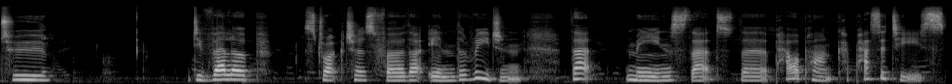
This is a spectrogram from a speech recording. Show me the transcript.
to develop structures further in the region. That means that the power plant capacities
